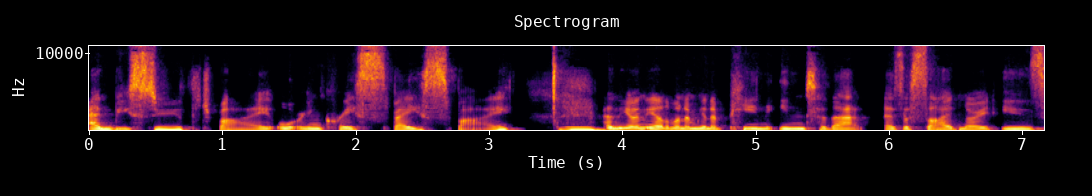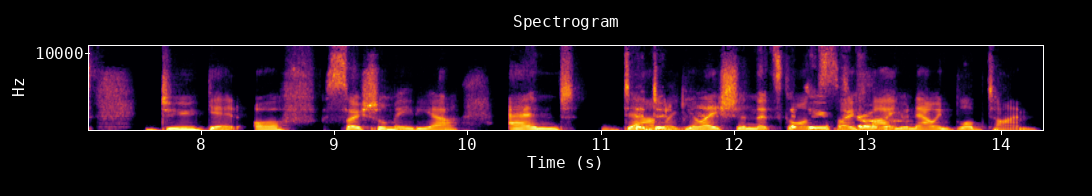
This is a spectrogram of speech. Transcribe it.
and be soothed by or increase space by? Mm. And the only other one I'm going to pin into that as a side note is do get off social media and down regulation that's gone so far. You're now in blob time.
